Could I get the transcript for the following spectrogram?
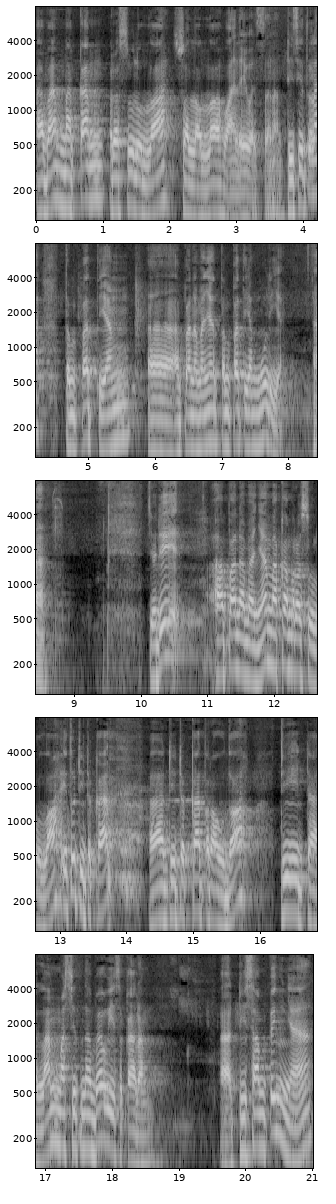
apa makam Rasulullah Shallallahu Alaihi Wasallam. Di situlah tempat yang uh, apa namanya tempat yang mulia. Nah, jadi apa namanya makam Rasulullah itu di dekat uh, di dekat Raudhah di dalam Masjid Nabawi sekarang. Uh, di sampingnya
